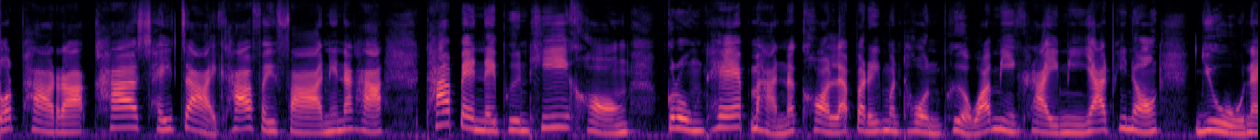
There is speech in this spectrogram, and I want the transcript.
ลดภาระค่าใช้จ่ายค่าไฟฟ้านี่นะคะ ถ้าเป็นในพื้นที่ของกรุงเทพมหานครและปริมณฑลเผื่อว่ามีใครมีญาติพี่น้องอยู่ใน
